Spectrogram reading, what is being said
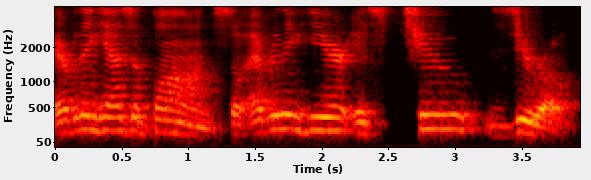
Everything has a bond. So everything here is two zero.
